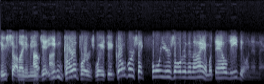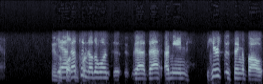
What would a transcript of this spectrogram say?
Do something. Like, I mean, I- get, I- even Goldberg's way too. Goldberg's like four years older than I am. What the hell is he doing in there? He's yeah, that's prick. another one. uh, That that I mean, here's the thing about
